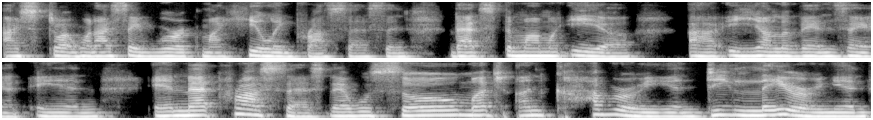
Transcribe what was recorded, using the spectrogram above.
I start when I say work, my healing process, and that's the Mama Ia, uh, Iyanla Vanzant. And in that process, there was so much uncovering and delayering. And,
